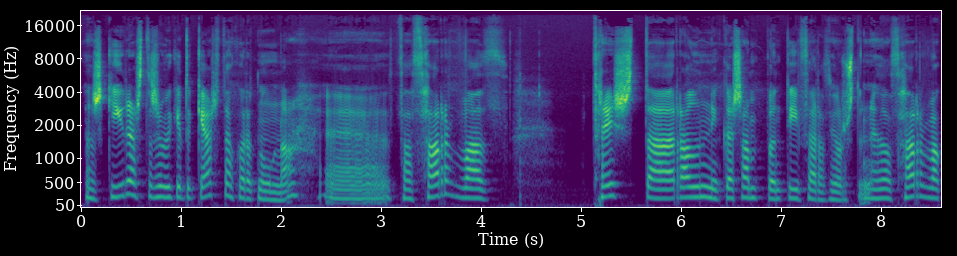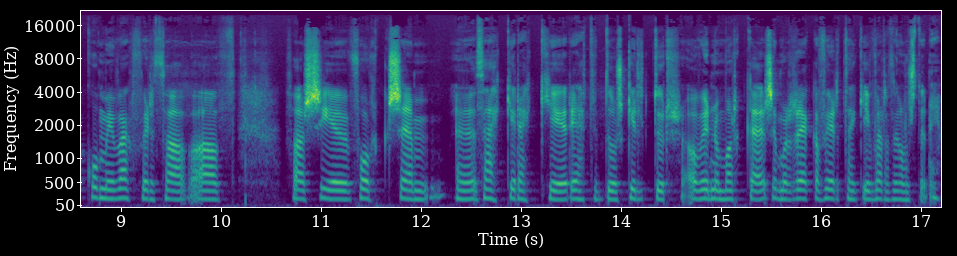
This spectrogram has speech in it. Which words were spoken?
það skýrasta sem við getum gert akkurat núna. Það þarf að treysta ráðningasambönd í ferðarþjóðstunni, það þarf að koma í veg fyrir það að það séu fólk sem uh, þekkir ekki réttindu og skildur á vinnumarkaði sem er reyka fyrirtæki í verðarþjónustunni.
